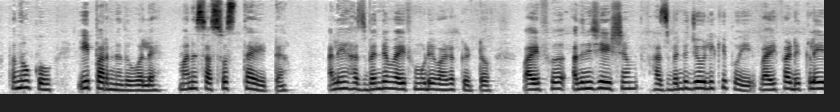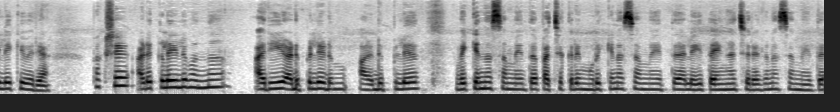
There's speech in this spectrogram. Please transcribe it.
അപ്പം നോക്കൂ ഈ പറഞ്ഞതുപോലെ മനസ്സ് അസ്വസ്ഥമായിട്ട് അല്ലെങ്കിൽ ഹസ്ബൻഡും വൈഫും കൂടി വഴക്കിട്ടു വൈഫ് അതിനുശേഷം ഹസ്ബൻഡ് ജോലിക്ക് പോയി. വൈഫ് അടുക്കളയിലേക്ക് വരിക. പക്ഷേ അടുക്കളയിൽ വന്ന് അരി അടുപ്പിലിടും അടുപ്പിൽ വെക്കുന്ന സമയത്ത് പച്ചക്കറി മുറിക്കുന്ന സമയത്ത് അല്ലെങ്കിൽ തേങ്ങ ചിരകണ സമയത്ത്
